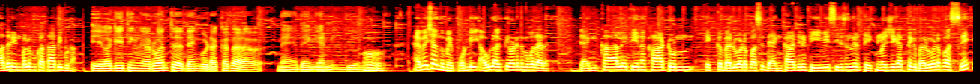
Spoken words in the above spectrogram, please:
ආදරෙන් බලපු කතා තිබුණ. ඒවගේ ඉතින් අරුවන්ත දැන් ගොඩක් කතා නෑ. දැන් යන්න ඉන්දිය හැබේෂන්ද මේ පොඩි අවුලක් තිවනට මොකදර දැන්කාලේ තියෙන කාටුන් එක් බැලුවට පස දැන්කාලතින ටව සිරිසල ටෙක්නෝජි ගත්තක බලුවට පස්සේ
